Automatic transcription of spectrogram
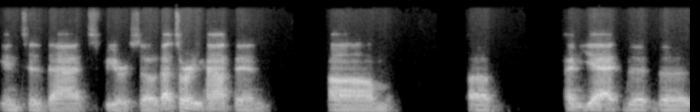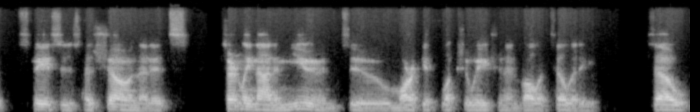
into that sphere. So that's already happened. Um, uh, and yet the, the spaces has shown that it's certainly not immune to market fluctuation and volatility. So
